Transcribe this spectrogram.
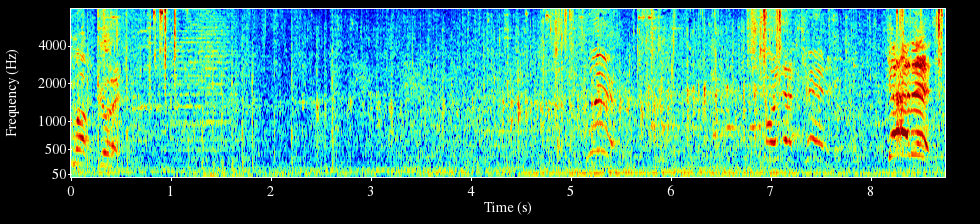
Them up good. Clear! Destroy that cannon! Got it!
